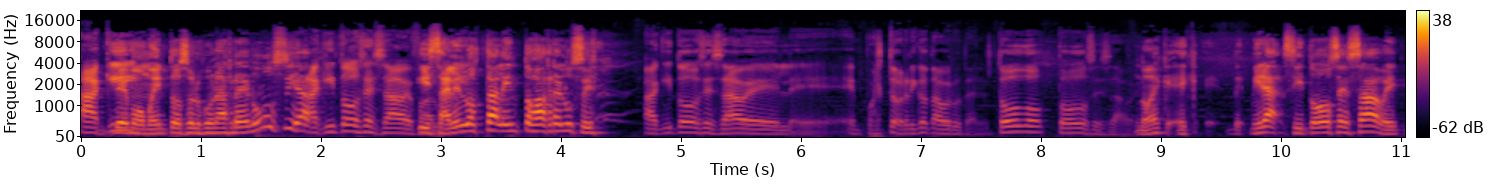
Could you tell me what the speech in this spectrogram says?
Aquí- de momento surge una renuncia aquí todo se sabe, y Falú. salen los talentos a relucir. Aquí todo se sabe. el, eh, en Puerto Rico está brutal. Todo, todo se sabe. No, es que, es que- de- mira, si todo se sabe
